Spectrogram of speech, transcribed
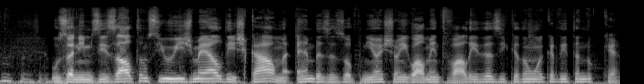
Os ânimos exaltam-se e o Ismael diz: calma, ambas as opiniões são igualmente válidas e cada um acredita no que quer.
